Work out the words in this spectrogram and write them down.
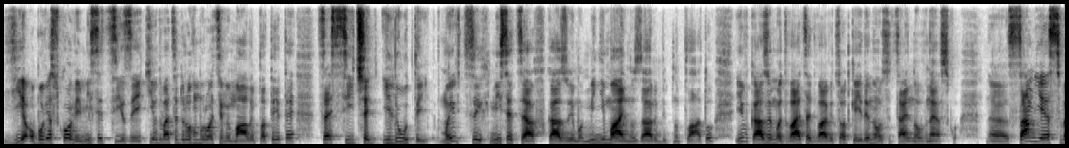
є обов'язкові місяці, за які в 2022 році ми мали платити. Це січень і лютий. Ми в цих місяцях вказуємо мінімальну заробітну плату і вказуємо 22% єдиного соціального внеску. Е, Сам ЄСВ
